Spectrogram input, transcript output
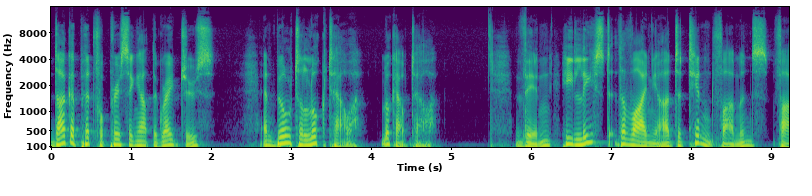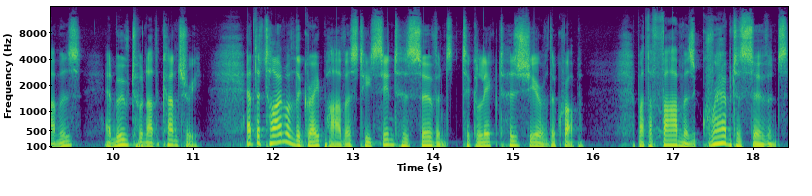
dug a pit for pressing out the grape juice, and built a look tower, lookout tower. Then he leased the vineyard to tenant farmers, farmers and moved to another country. At the time of the grape harvest, he sent his servants to collect his share of the crop. But the farmers grabbed his servants,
